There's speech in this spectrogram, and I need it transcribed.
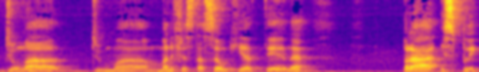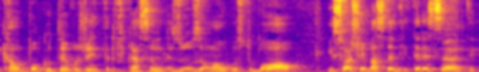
de uma de uma manifestação que ia ter, né? Para explicar um pouco o termo gentrificação, eles usam Augusto Boal. Isso eu achei bastante interessante.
